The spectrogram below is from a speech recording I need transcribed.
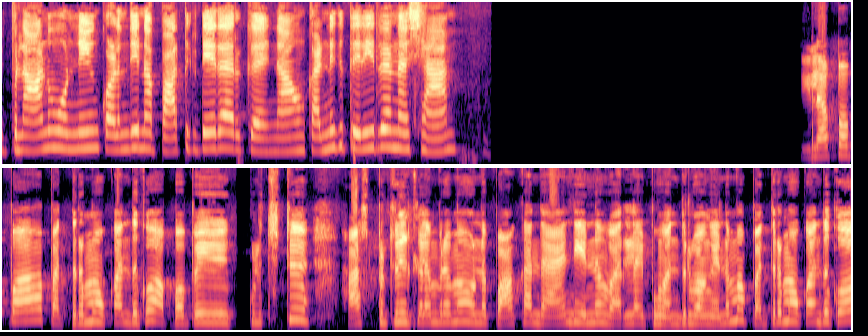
இப்போ நானும் உன்னையும் குழந்தையும் நான் பார்த்துக்கிட்டே தான் இருக்கேன். நான் உன் கண்ணுக்கு தெரியுறேண்ணா ஷாம்? நிலா பாப்பா பத்திரமா உட்காந்துக்கோ. அப்பா போய் குளிச்சுட்டு ஹாஸ்பிட்டல் கிளம்புறமா உன்னை பார்க்க அந்த ஆண்டி இன்னும் வரல. இப்போ வந்துருவாங்க. என்னம்மா பத்திரமா உட்காந்துக்கோ.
